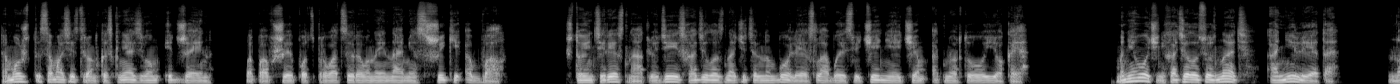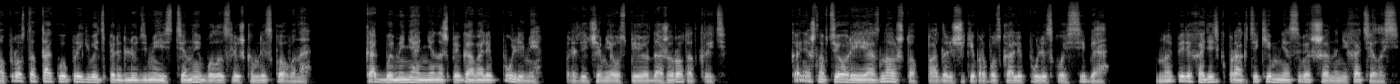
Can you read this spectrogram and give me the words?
А может, и сама сестренка с Князевым и Джейн, попавшие под спровоцированный нами с Шики обвал. Что интересно, от людей исходило значительно более слабое свечение, чем от мертвого Йокая. Мне очень хотелось узнать, они ли это. Но просто так выпрыгивать перед людьми из стены было слишком рискованно. Как бы меня не нашпиговали пулями, прежде чем я успею даже рот открыть. Конечно, в теории я знал, что падальщики пропускали пули сквозь себя, но переходить к практике мне совершенно не хотелось.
